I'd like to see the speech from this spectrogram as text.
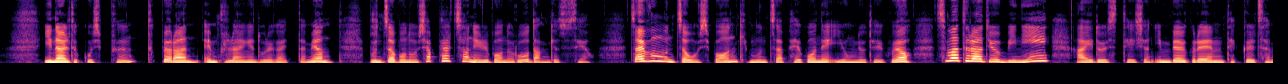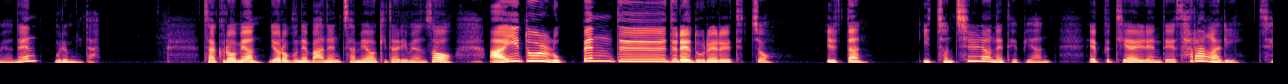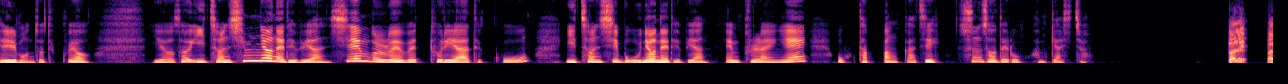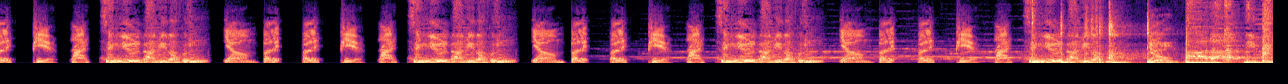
이날 듣고 싶은 특별한 엠플라잉의 노래가 있다면 문자번호 샵 8001번으로 남겨주세요. 짧은 문자 50원, 긴 문자 100원의 이용료 들고요. 스마트 라디오 미니, 아이돌 스테이션 인별그램 댓글 참여는 무료입니다. 자, 그러면 여러분의 많은 참여 기다리면서 아이돌 록밴드들의 노래를 듣죠. 일단 2007년에 데뷔한 FT 아일랜드의 사랑앓이 제일 먼저 듣고요. 이어서 2010년에 데뷔한 CN블루의 외톨이야 듣고 2015년에 데뷔한 엔플라잉의 옥탑방까지 순서대로 함께 하시죠. 빨리 빨리 피어 라이트 생률 밤이 높은 야음 빨리 빨리 피어 라이트 생률 밤이 높은 야음 빨리 빨리 피어 라이트 생률 밤이 높은 야음 빨리 빨리 피어 라이트 생률 밤이 높은 스테이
